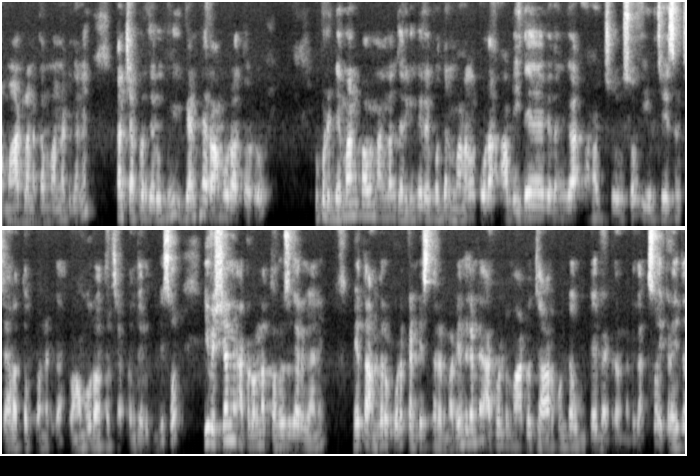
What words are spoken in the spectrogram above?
ఆ మాటలు అనకమ్మ అన్నట్టుగానే తను చెప్పడం జరుగుతుంది. వెంటనే రామురాతోడు ఇప్పుడు డిమాండ్ పవన్ అనడం జరిగింది. రేపొద్దున మనల్ని కూడా ఆవిడ ఇదే విధంగా అనొచ్చు. సో ఈవిడ చేసిన చాలా తప్పు అన్నట్టుగా రామురాతోడు చెప్పడం జరుగుతుంది. సో ఈ విషయాన్ని అక్కడ ఉన్న తనుజ్ గారు కానీ మిగతా అందరూ కూడా ఖండిస్తారనమాట ఎందుకంటే అటువంటి మాటలు జారకుండా ఉంటే బెటర్ అన్నట్టుగా. సో ఇక్కడైతే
